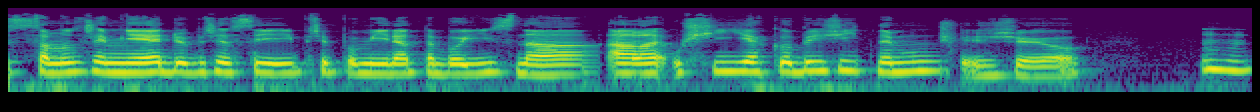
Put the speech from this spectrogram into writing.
Samozřejmě je dobře si ji připomínat nebo jí znát, ale už jí jakoby žít nemůže, že jo? Mm-hmm.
